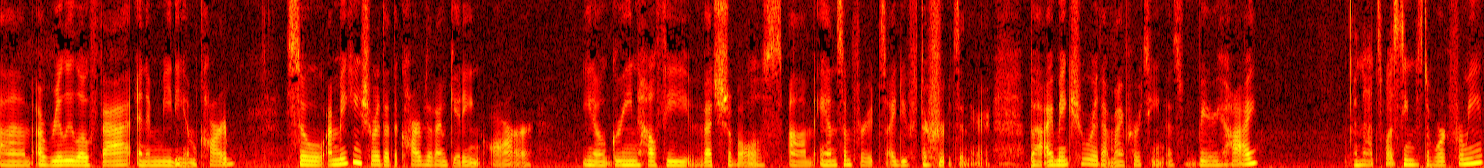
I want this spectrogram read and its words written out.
um, a really low fat, and a medium carb. So I'm making sure that the carbs that I'm getting are, you know, green, healthy vegetables um, and some fruits. I do throw fruits in there, but I make sure that my protein is very high, and that's what seems to work for me.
